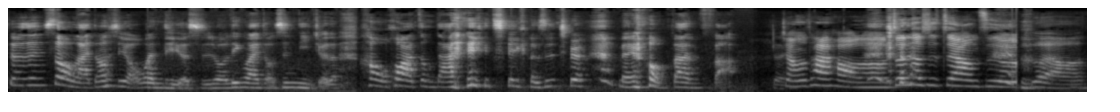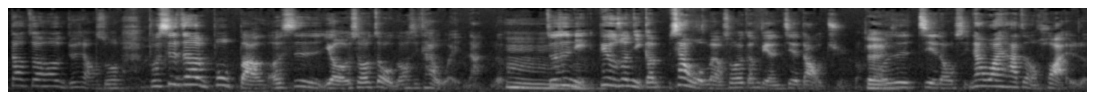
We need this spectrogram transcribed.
就是送来东西有问题的失落，另外一种是你觉得，啊，我花这么大力气，可是却没有办法。对讲的太好了，真的是这样子。对啊，到最后你就想说，不是真的不帮，而是有的时候这种东西太为难了。嗯，就是你，譬如说你跟像我们有时候会跟别人借道具嘛，对或者是借东西，那万一它真的坏了，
